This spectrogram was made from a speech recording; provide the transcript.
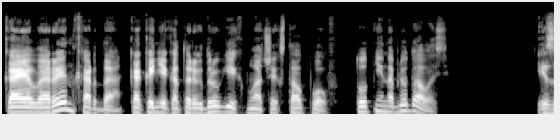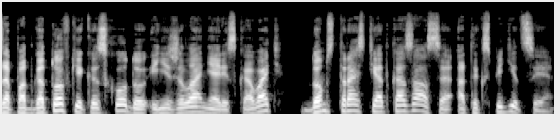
Кайла Рейнхарда, как и некоторых других младших столпов, тут не наблюдалось. Из-за подготовки к исходу и нежелания рисковать, Дом Страсти отказался от экспедиции.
